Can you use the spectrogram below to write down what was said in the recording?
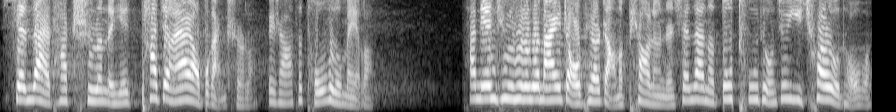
现在他吃的那些，他降压药不敢吃了，为啥？他头发都没了。他年轻时候给我拿一照片，长得漂亮着，现在呢都秃秃，就一圈有头发。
